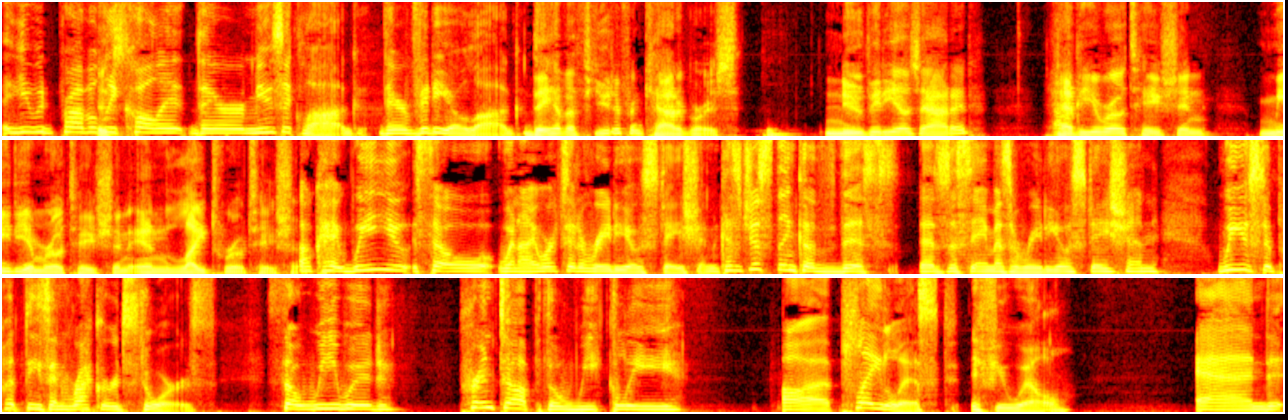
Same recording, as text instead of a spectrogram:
you would probably It's- call it their music log, their video log. They have a few different categories new videos added, heavy rotation, medium rotation, and light rotation. Okay, we use, so when I worked at a radio station, because just think of this as the same as a radio station, we used to put these in record stores. So we would print up the weekly uh, playlist, if you will, and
